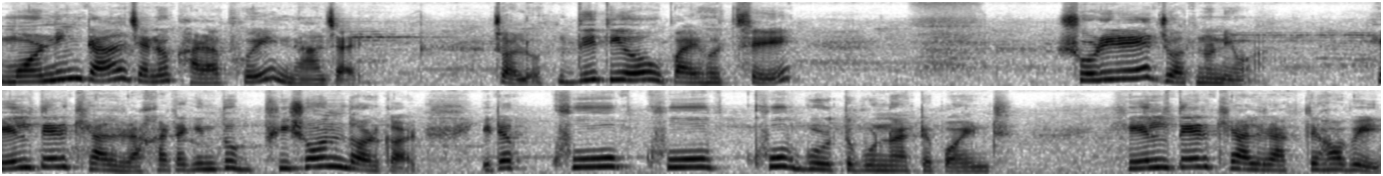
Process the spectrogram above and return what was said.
মর্নিংটা যেন খারাপ হয়ে না যায়। চলো, দ্বিতীয় উপায় হচ্ছে শরীরের যত্ন নেওয়া। হেলথের খেয়াল রাখাটা কিন্তু ভীষণ দরকার। এটা খুব খুব খুব গুরুত্বপূর্ণ একটা পয়েন্ট হেলথের খেয়াল রাখতে হবে।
